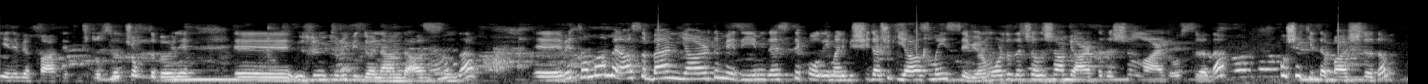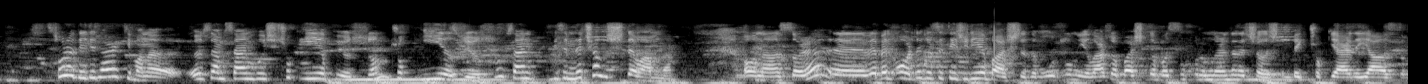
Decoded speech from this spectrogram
yeni vefat etmişti. O sırada çok da böyle e, üzüntülü bir dönemdi aslında. E, ve tamamen aslında ben yardım edeyim, destek olayım hani bir şeyler. Çünkü yazmayı seviyorum. Orada da çalışan bir arkadaşım vardı o sırada. O şekilde başladım. Sonra dediler ki bana Özlem sen bu işi çok iyi yapıyorsun, çok iyi yazıyorsun. Sen bizimle çalış devamlı. Ondan sonra e, ve ben orada gazeteciliğe başladım uzun yıllar. Sonra başka basın kurumlarında da çalıştım. Pek çok yerde yazdım,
